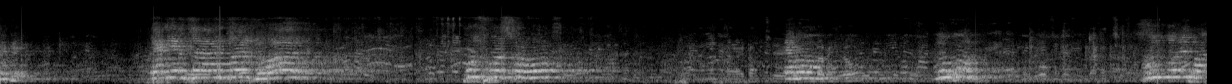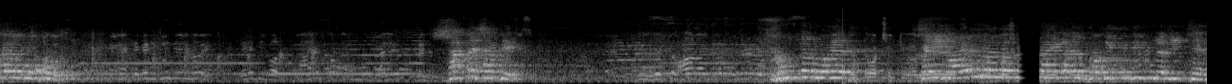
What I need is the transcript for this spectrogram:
থেকে। সাথে সাথে সুন্দরবনের সেই তুলে দিচ্ছেন।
